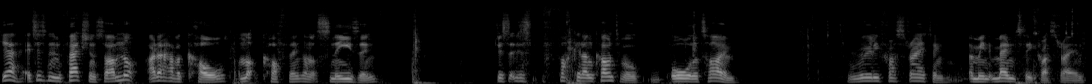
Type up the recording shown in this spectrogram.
yeah, it's just an infection. So I'm not. I don't have a cold. I'm not coughing. I'm not sneezing. Just, just fucking uncomfortable all the time. It's really frustrating. I mean, immensely frustrating.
